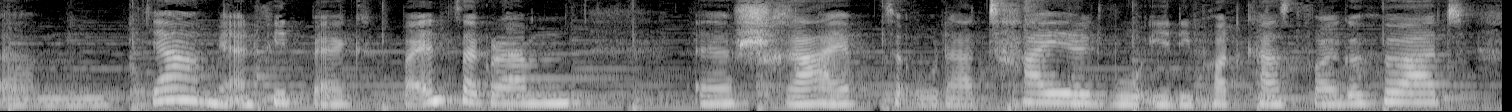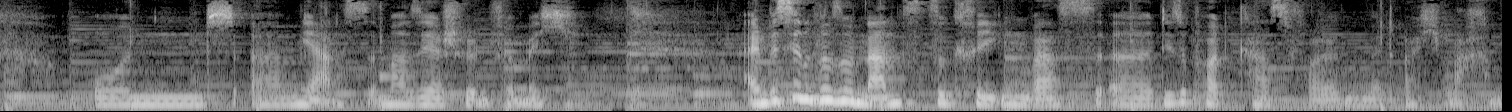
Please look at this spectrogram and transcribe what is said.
ähm, ja, mir ein Feedback bei Instagram äh, schreibt oder teilt, wo ihr die Podcast-Folge hört. Und ähm, ja, das ist immer sehr schön für mich, ein bisschen Resonanz zu kriegen, was äh, diese Podcast-Folgen mit euch machen.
